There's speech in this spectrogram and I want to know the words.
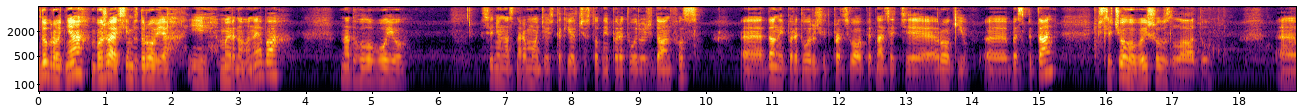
Доброго дня! Бажаю всім здоров'я і мирного неба над головою. Сьогодні у нас на ремонті ось такий частотний перетворювач Danfoss. Е, Даний перетворювач відпрацював 15 років е, без питань, після чого вийшов з ладу. Е,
